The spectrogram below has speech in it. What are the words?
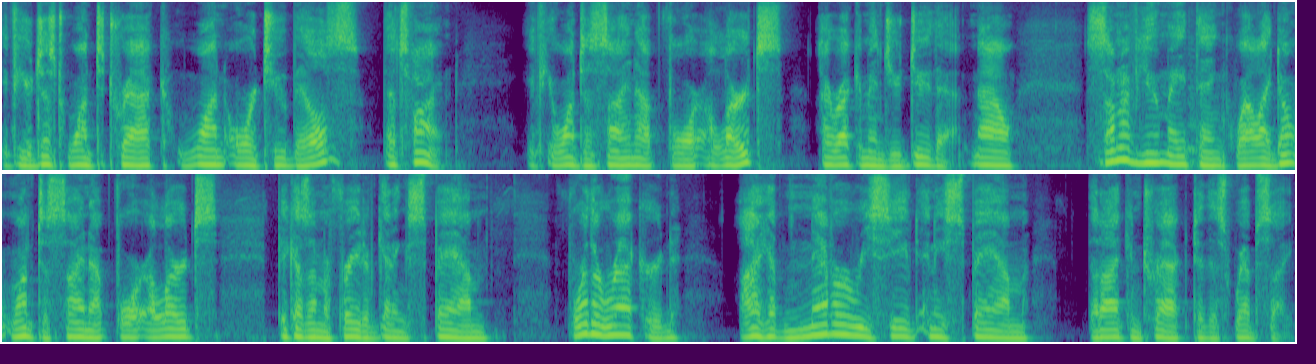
If you just want to track one or two bills, that's fine. If you want to sign up for alerts, I recommend you do that. Now, some of you may think, well, I don't want to sign up for alerts because I'm afraid of getting spam For the record, I have never received any spam that I can track to this website.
